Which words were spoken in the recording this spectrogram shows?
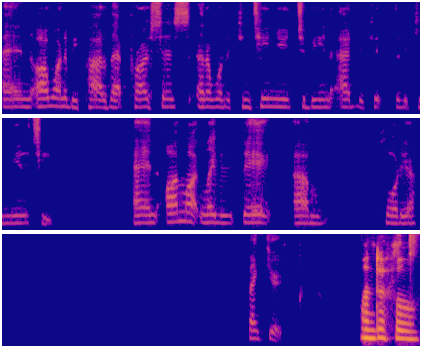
And I want to be part of that process and I want to continue to be an advocate for the community. And I might leave it there, um, Claudia. Thank you. Wonderful.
